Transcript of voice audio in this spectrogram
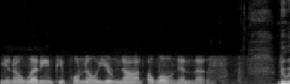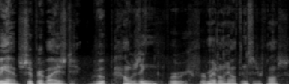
you know, letting people know you're not alone in this. Do we have supervised group housing for, for mental health in Sioux Falls?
